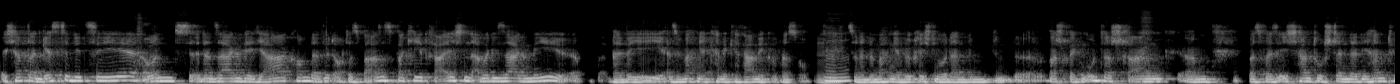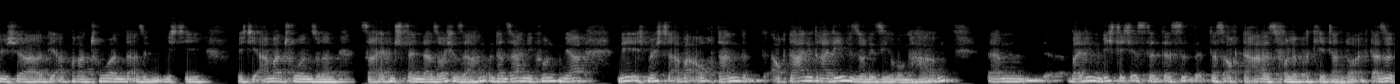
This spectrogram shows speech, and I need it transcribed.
ich habe dann Gäste-WC cool. und dann sagen wir, ja, komm, da wird auch das Basispaket reichen, aber die sagen, nee, weil wir eh, also wir machen ja keine Keramik oder so, mhm. sondern wir machen ja wirklich nur dann den, äh, Waschbecken-Unterschrank, ähm, was weiß ich, Handtuchständer, die Handtücher, die Apparaturen, also nicht die, nicht die Armaturen, sondern Seifenspender, solche Sachen. Und dann sagen die Kunden, ja, nee, ich möchte aber auch dann, auch da die 3D-Visualisierung haben, ähm, weil ihnen wichtig ist, dass, dass auch da das volle Paket dann läuft. Also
